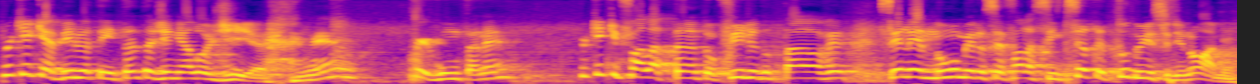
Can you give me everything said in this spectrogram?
Por que, que a Bíblia tem tanta genealogia? Né? Pergunta, né? Por que, que fala tanto, o filho do tal? Você lê número, você fala assim, precisa ter tudo isso de nome,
